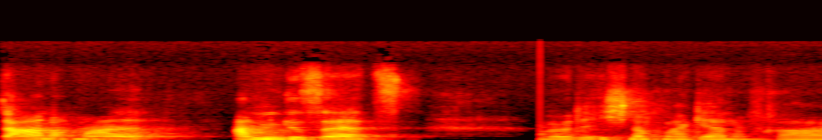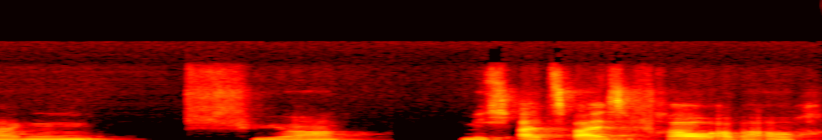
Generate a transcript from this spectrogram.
da nochmal angesetzt, würde ich noch mal gerne fragen für mich als weiße Frau, aber auch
